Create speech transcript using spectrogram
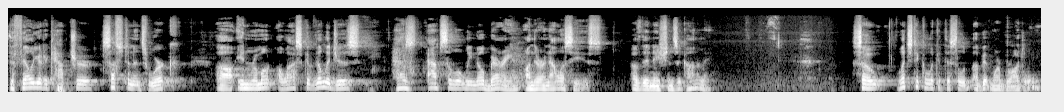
the failure to capture sustenance work uh, in remote Alaska villages has absolutely no bearing on their analyses of the nation's economy. So let's take a look at this a, a bit more broadly.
